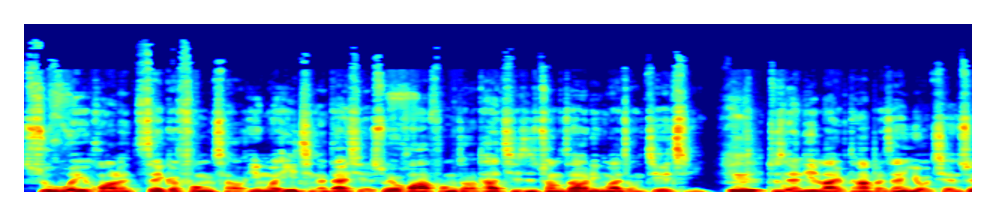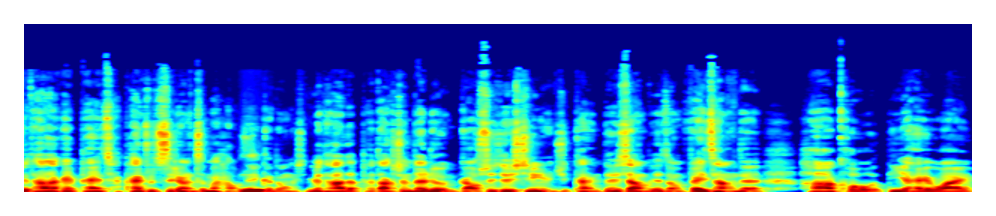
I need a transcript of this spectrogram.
数位化的这个风潮，因为疫情而带起的数位化的风潮，它其实创造了另外一种阶级，嗯。就是 Anti Live 它本身很有钱，所以它它可以拍拍出质量这么好的一个东西，因为它的 production value 很高，所以就吸引人去看。可是像我们这种非常的 hardcore DIY，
